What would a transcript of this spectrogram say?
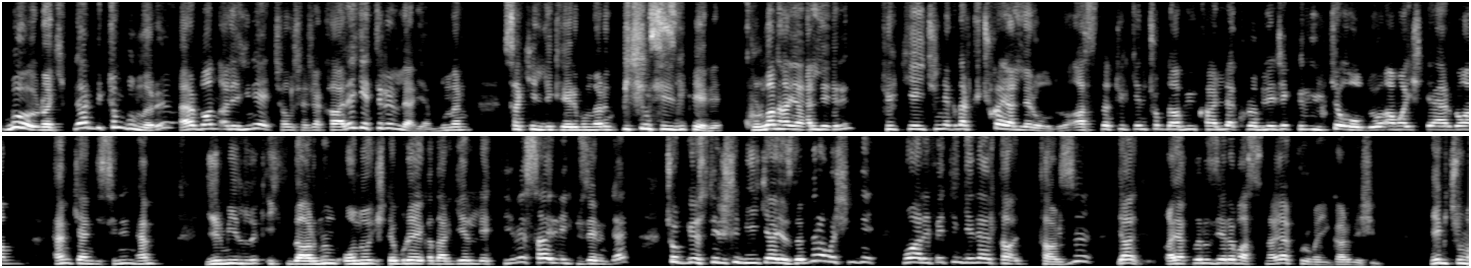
bu rakipler bütün bunları Erdoğan aleyhine çalışacak hale getirirler. Yani bunların sakillikleri, bunların biçimsizlikleri, kurulan hayallerin Türkiye için ne kadar küçük hayaller olduğu, aslında Türkiye'nin çok daha büyük hayaller kurabilecek bir ülke olduğu ama işte Erdoğan hem kendisinin hem 20 yıllık iktidarının onu işte buraya kadar gerilettiği vesaire üzerinden çok gösterişli bir hikaye yazılabilir ama şimdi muhalefetin genel ta- tarzı ya ayaklarınız yere bassın, ayak kurmayın kardeşim. Ne biçim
